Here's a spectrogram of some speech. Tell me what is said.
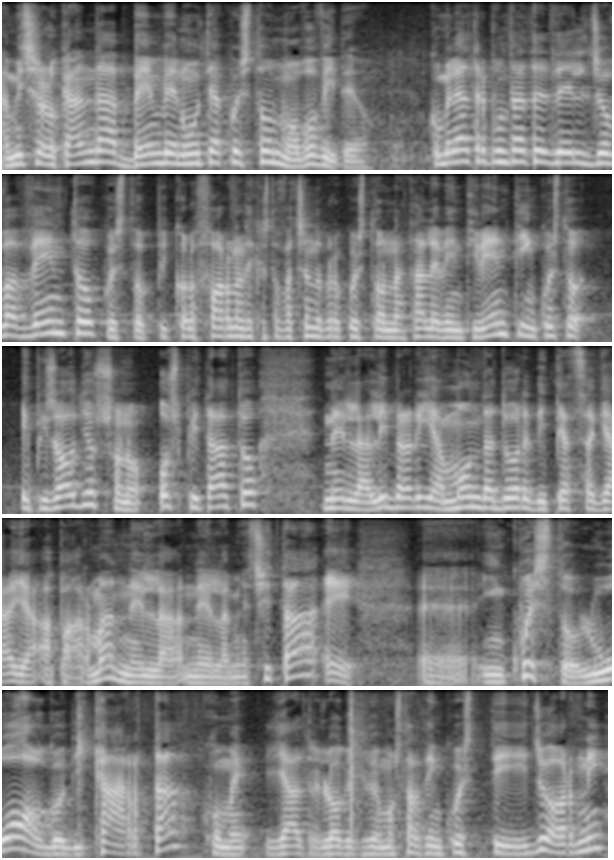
Amici della Locanda, benvenuti a questo nuovo video. Come le altre puntate del Giovavvento, questo piccolo format che sto facendo per questo Natale 2020, in questo episodio sono ospitato nella libreria Mondadore di Piazza Ghiaia a Parma, nella, nella mia città, e eh, in questo luogo di carta, come gli altri luoghi che vi ho mostrato in questi giorni,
